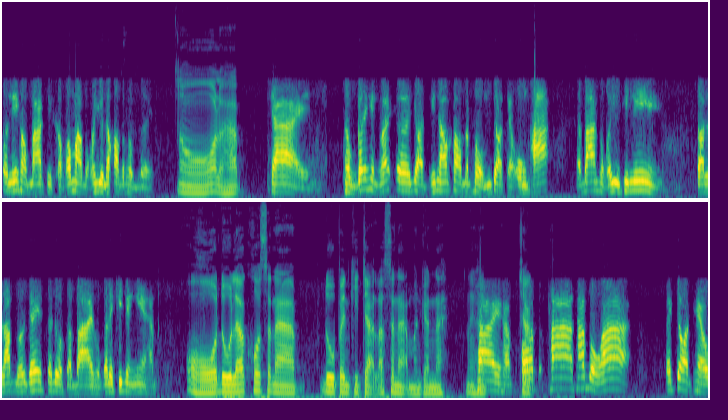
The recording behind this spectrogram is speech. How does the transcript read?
คนนี้เขามาผิดเขาก็มาบอกว่าอยู่นครปฐมเลยอ๋อเหรอครับ ใช่ ผมก็เห็นว่าเออจอดที่นครปฐมจอดแถวองค์พระแล้วบ้านผมก็อยู่ที่นี่ ตอนรับรถก็ได้สะดวกสบาย ผมก็เลยคิดอย่างนี้ยครับ โอ้โหดูแล้วโฆษณาดูเป็นกิจลักษณะเหมือนกันนะนะครัใช่ครับเพราะถ้าถ้าบอกว่าไปจอดแถว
